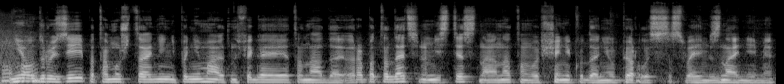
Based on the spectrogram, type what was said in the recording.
Угу. Ни у друзей, потому что они не понимают, нафига ей это надо. Работодателям, естественно, она там вообще никуда не уперлась со своими знаниями.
